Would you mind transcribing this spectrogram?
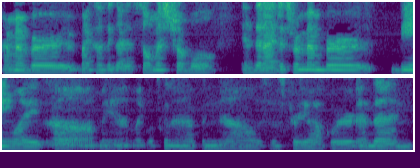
I remember my cousin got in so much trouble, and then I just remember being like, "Oh man, like what's gonna happen now? This is pretty awkward." And then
